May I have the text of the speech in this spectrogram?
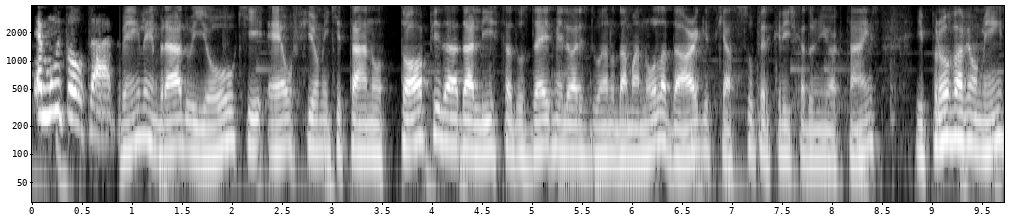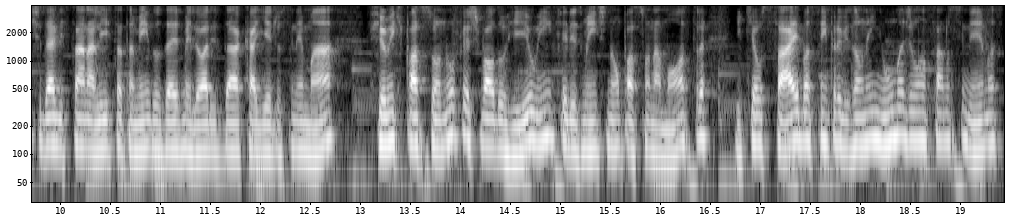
É muito ousado. Bem lembrado, Yo, que é o filme que tá no top da, da lista dos 10 melhores do ano da Manola Dargis, que é a super crítica do New York Times. E provavelmente deve estar na lista também dos 10 melhores da Cahiers du Cinema. Filme que passou no Festival do Rio, infelizmente não passou na mostra, e que eu saiba, sem previsão nenhuma de lançar nos cinemas.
